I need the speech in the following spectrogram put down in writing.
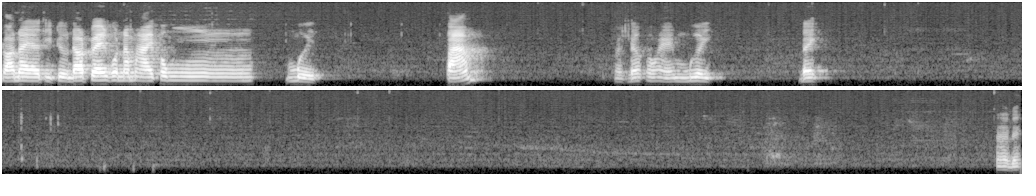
đoạn này là thị trường downtrend của năm 2018 hoặc đâu 2020 đây. À, đây đây.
